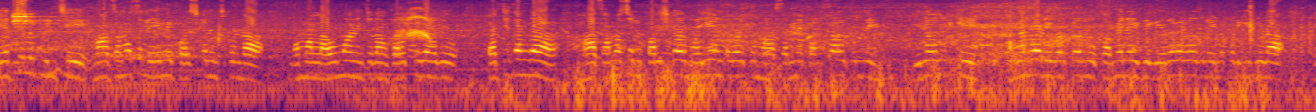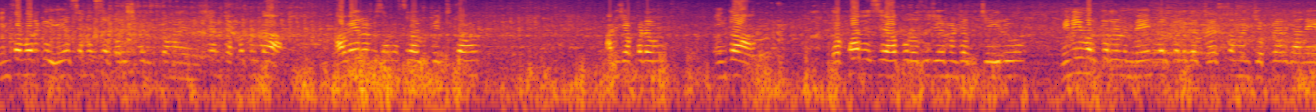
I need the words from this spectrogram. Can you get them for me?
చర్చలు పిలిచి మా సమస్యలు ఏమీ పరిష్కరించకుండా మమ్మల్ని అవమానించడం కరెక్ట్ కాదు. ఖచ్చితంగా మా సమస్యలు పరిష్కారం అయ్యేంత వరకు మా సమ్మె కొనసాగుతుంది. ఈ రోజుకి అంగన్వాడీ వర్కర్లు సమ్మె ఇరవై రోజులు అయినప్పటికీ కూడా ఇంతవరకు ఏ సమస్య పరిష్కరిస్తామనే విషయం చెప్పకుండా అవే రెండు సంవత్సరాలు పెంచుతాం అని చెప్పడం. ఇంకా ఎఫ్ఆర్ఎస్ యాప్ రద్దు చేయమంటే అది చేయరు. మినీ వర్కర్లను మెయిన్ వర్కర్లుగా చేస్తామని చెప్పారు కానీ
